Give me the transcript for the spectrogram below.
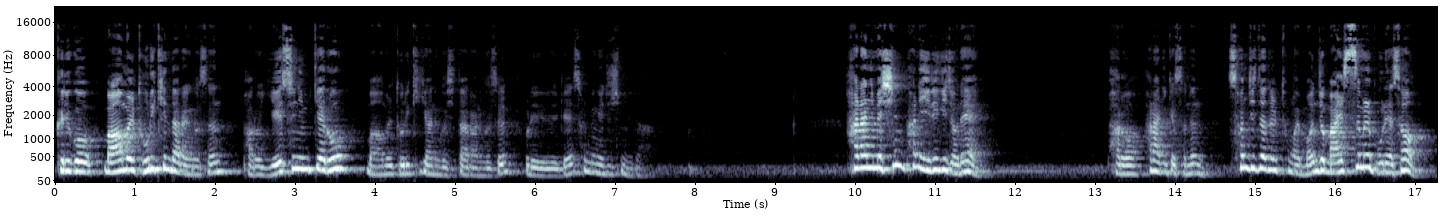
그리고 마음을 돌이킨다는 것은 바로 예수님께로 마음을 돌이키게 하는 것이다라는 것을 우리에게 설명해 주십니다. 하나님의 심판이 이르기 전에 바로 하나님께서는 선지자들 통해 먼저 말씀을 보내서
